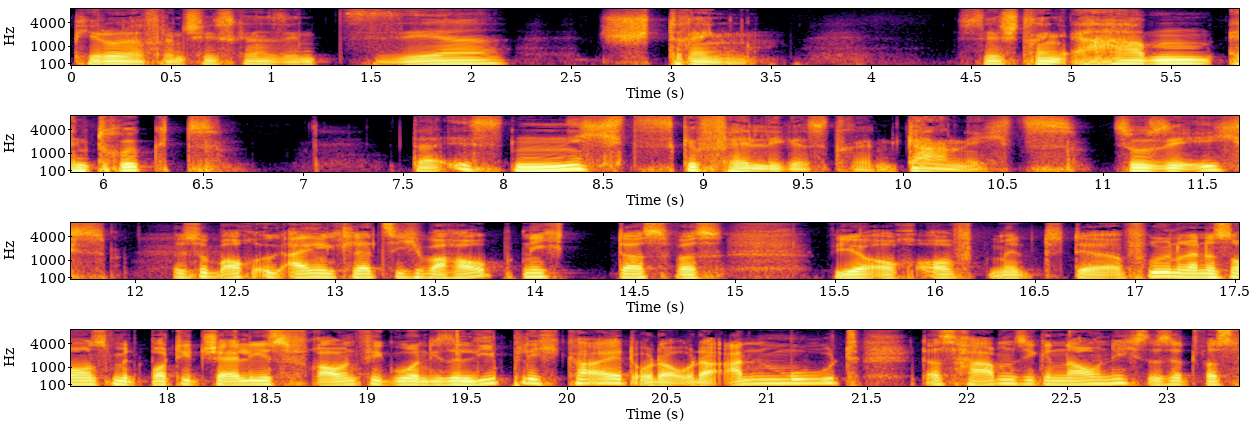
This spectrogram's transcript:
Piero da Francesca sind sehr streng, sehr streng erhaben, entrückt. Da ist nichts Gefälliges drin, gar nichts. So sehe ich es ist aber auch eigentlich letztlich überhaupt nicht das, was wir auch oft mit der frühen Renaissance, mit Botticellis Frauenfiguren, diese Lieblichkeit oder, oder Anmut, das haben sie genau nicht. Es ist etwas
